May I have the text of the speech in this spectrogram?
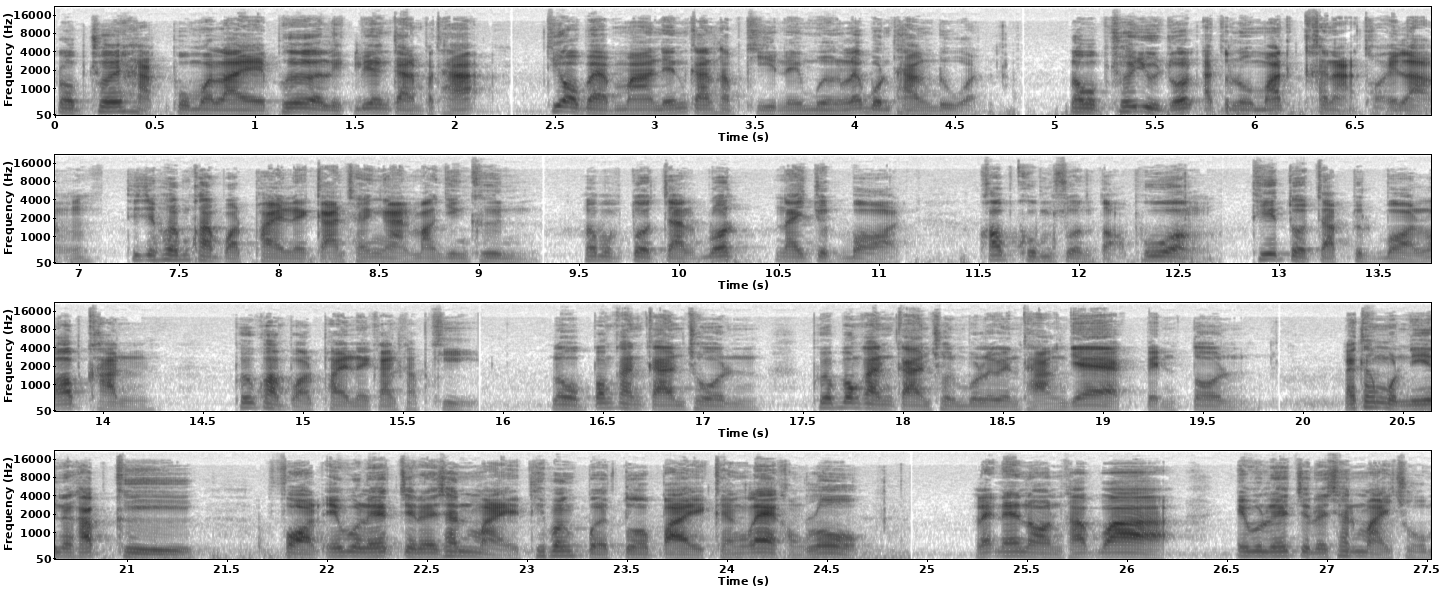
ระบบช่วยหักพวงมาลัยเพื่อหลีกเลี่ยงการปะทะ ที่ออกแบบมาเน้นการขับขี่ในเมืองและบนทางด่วน ระบบช่วยหยุดรถอัตโนมัติขณะถอยหลัง ที่จะเพิ่มความปลอดภัยในการใช้งานมากยิ่งขึ้น ระบบตรวจจับรถในจุดบอด ครอบคลุมส่วนต่อพ่วง ที่ตรวจจับจุดบอดรอบคัน เพื่อความปลอดภัยในการขับขี่ ระบบป้องกันการชน เพื่อป้องกันการชนบริเวณทางแยกเป็นต้น และทั้งหมดนี้นะครับคือ Ford Everest Generation ใหม่ที่เพิ่งเปิดตัวไปครั้งแรกของโลก และแน่นอนครับว่า Everest Generation ใหม่โฉม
